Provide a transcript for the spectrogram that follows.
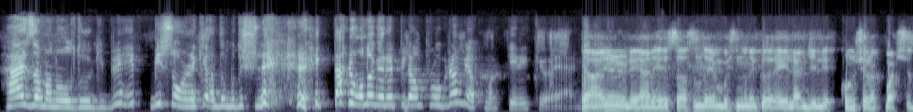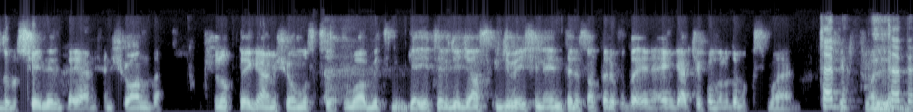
her zaman olduğu gibi hep bir sonraki adımı düşünerekten ona göre plan program yapmak gerekiyor yani. Ya aynen öyle. Yani esasında en başında ne kadar eğlenceli konuşarak başladığımız şeyleri de yani hani şu anda şu noktaya gelmiş olması bu muhabbetin yeterince can sıkıcı ve işin enteresan tarafı da en, en gerçek olanı da bu kısmı yani. Tabii. tabii.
